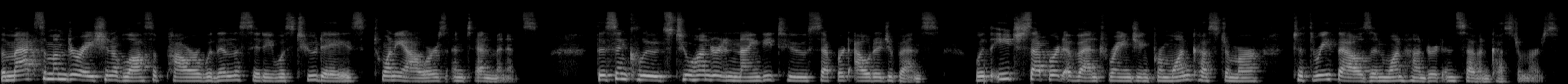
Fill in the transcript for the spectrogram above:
The maximum duration of loss of power within the city was two days, 20 hours, and 10 minutes. This includes 292 separate outage events, with each separate event ranging from one customer to 3,107 customers.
